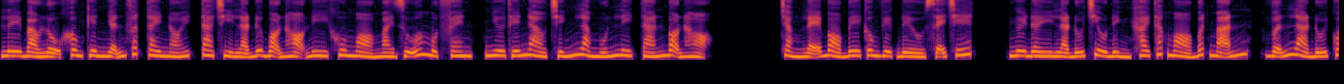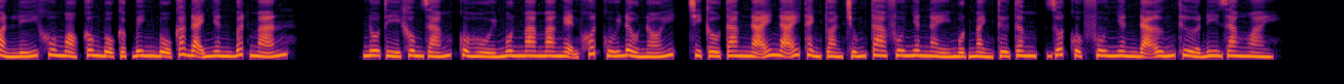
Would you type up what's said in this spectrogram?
Lê Bảo Lộ không kiên nhẫn phất tay nói, ta chỉ là đưa bọn họ đi khu mỏ mài rũa một phen, như thế nào chính là muốn ly tán bọn họ. Chẳng lẽ bỏ bê công việc đều sẽ chết. Người đây là đối triều đình khai thác mỏ bất mãn, vẫn là đối quản lý khu mỏ công bộ cập binh bộ các đại nhân bất mãn. Nô tỳ không dám, của hồi môn ma ma nghẹn khuất cúi đầu nói, chỉ cầu tam nãi nãi thành toàn chúng ta phu nhân này một mảnh từ tâm, rốt cuộc phu nhân đã ứng thừa đi ra ngoài.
